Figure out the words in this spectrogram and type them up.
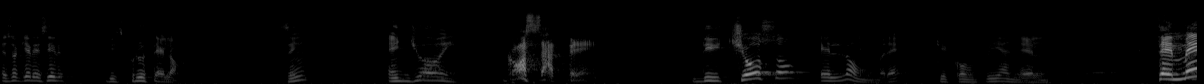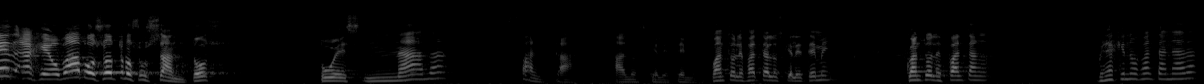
Eso quiere decir disfrútelo. ¿Sí? Enjoy. Gózate. Dichoso el hombre que confía en él. Temed a Jehová vosotros sus santos, pues nada falta a los que le temen. ¿Cuánto le falta a los que le temen? ¿Cuánto le faltan? ¿Verdad que no falta nada?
